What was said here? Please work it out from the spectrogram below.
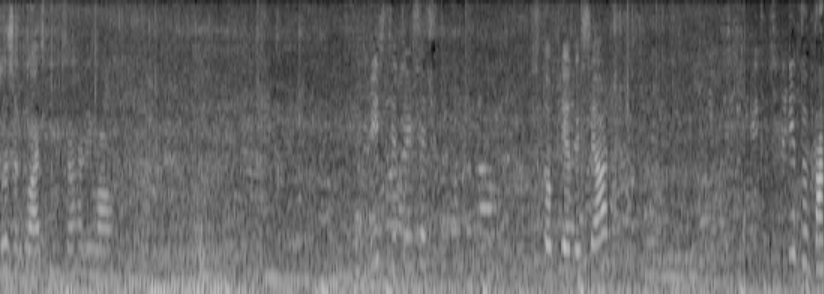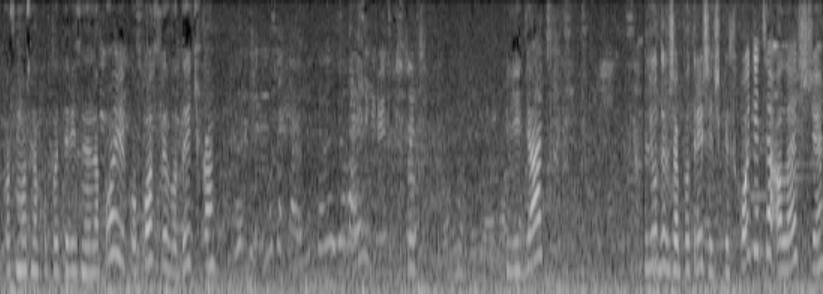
Дуже класні взагалі, вау. 200 тисяч, 150. І тут також можна купити різні напої, кокоси, водичка. Тут їдять. Люди вже потрішечки сходяться, але ще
